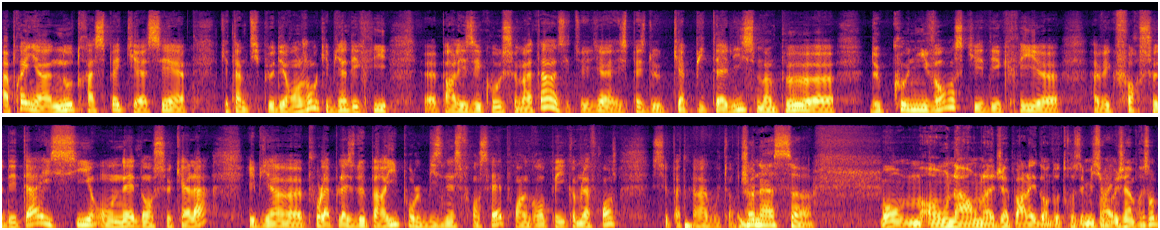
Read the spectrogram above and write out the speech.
après, il y a un autre aspect qui est assez, qui est un petit peu dérangeant, qui est bien décrit euh, par les échos ce matin, c'est-à-dire une espèce de capitalisme un peu euh, de connivence qui est décrit euh, avec force détail. Si on est dans ce cas-là, eh bien, pour la place de Paris, pour le business français, pour un grand pays comme la France, c'est pas très ragoûtant. Jonas. Bon, on a on a déjà parlé dans d'autres émissions. J'ai l'impression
